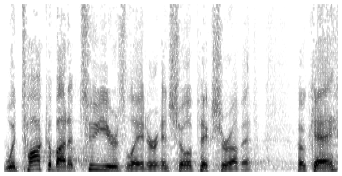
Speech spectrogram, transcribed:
would talk about it two years later and show a picture of it. okay?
